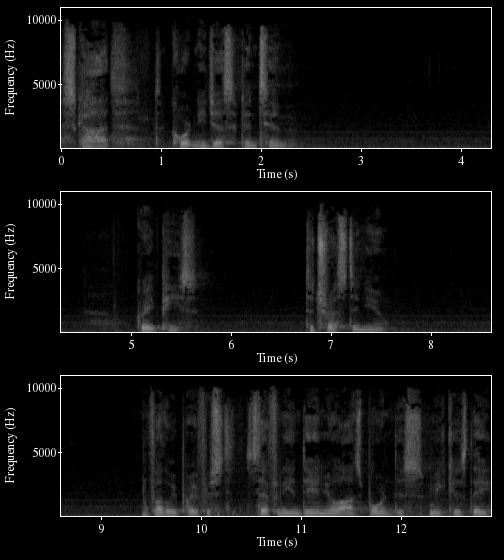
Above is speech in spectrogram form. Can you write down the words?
Scott, to Courtney, Jessica, and Tim great peace to trust in you. And Father, we pray for Stephanie and Daniel Osborne this week as they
